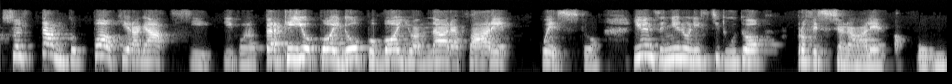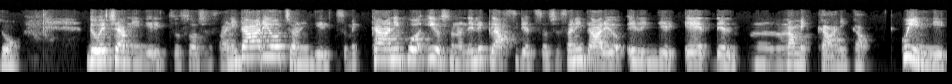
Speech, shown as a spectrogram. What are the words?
soltanto pochi ragazzi dicono perché io poi dopo voglio andare a fare questo. Io insegno in un istituto professionale, appunto dove c'è un indirizzo sociosanitario, c'è un indirizzo meccanico, io sono nelle classi del sociosanitario e, e della mm, meccanica. Quindi,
